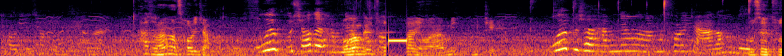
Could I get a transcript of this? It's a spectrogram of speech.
吵起场面来。他是啷个吵的架？我也不晓得他们我刚给，打电话，他没没接，我也不晓得他们两个啷个吵的架，然后就不是突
